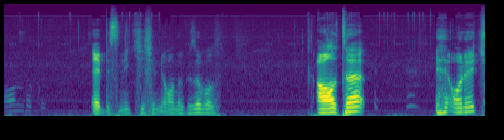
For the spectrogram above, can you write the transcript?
19. Hepsini 2 şimdi 19'u bul. 6 13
